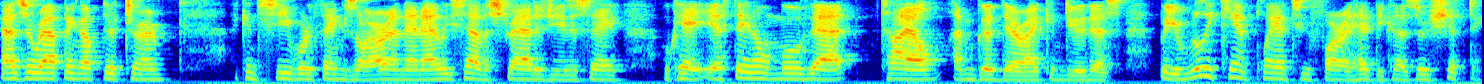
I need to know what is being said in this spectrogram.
as they're wrapping up their turn, I can see where things are, and then at least have a strategy to say, okay, if they don't move that tile, I'm good there, I can do this. But you really can't plan too far ahead because they're shifting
